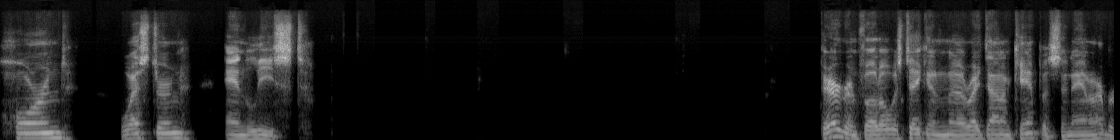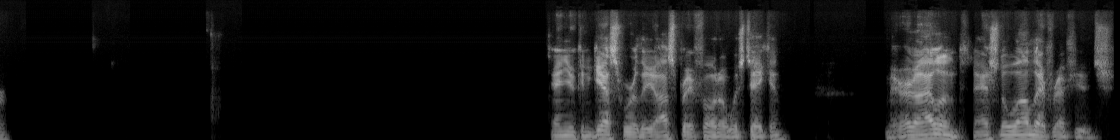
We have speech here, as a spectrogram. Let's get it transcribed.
horned, western, and least. peregrine photo was taken uh, right down on campus in Ann Arbor. And you can guess where the osprey photo was taken. Merritt Island National Wildlife Refuge.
